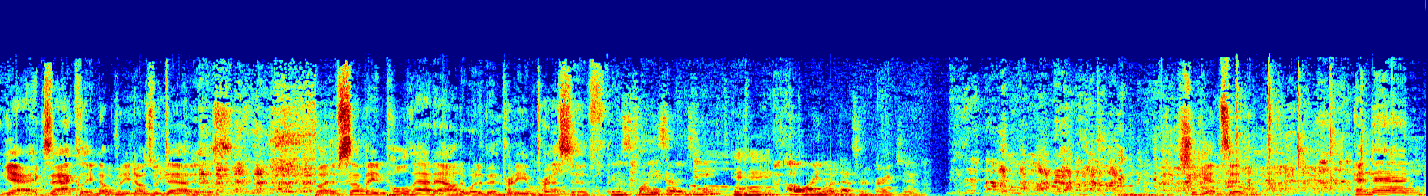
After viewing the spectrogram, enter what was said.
Yeah, exactly. Nobody knows what that is. But if somebody pulled that out, it would have been pretty impressive. It was 2017? Mm-hmm. Oh, I know what that's referring to. She gets it. And then,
